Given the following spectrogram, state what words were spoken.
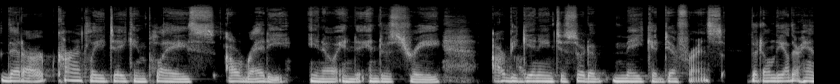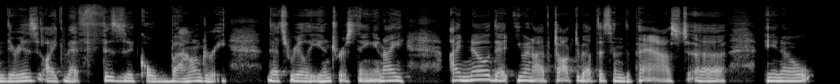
that are currently taking place already, you know, in the industry, are beginning to sort of make a difference. But on the other hand, there is like that physical boundary that's really interesting. And I, I know that you and I have talked about this in the past. Uh, you know,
